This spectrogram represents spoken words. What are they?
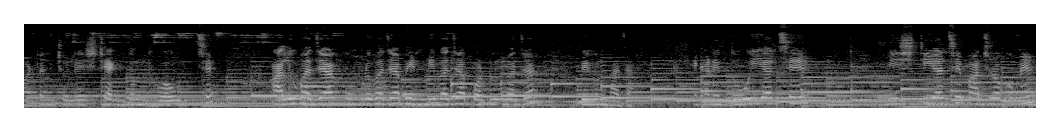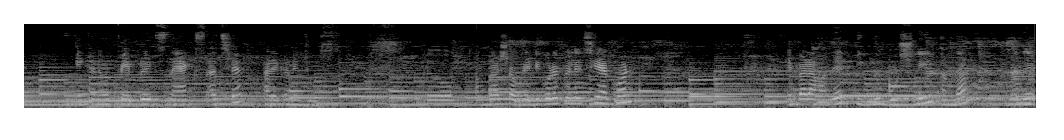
মাটন চলে এসছে, একদম ধোয়া উঠছে। আলু ভাজা, কুমড়ো ভাজা, ভেন্ডি ভাজা, পটল ভাজা, বেগুন ভাজা। এখানে দই আছে, মিষ্টি আছে পাঁচ রকমের। এখানে ওর ফেভারিট স্ন্যাক্স আছে, আর এখানে জুস তো আমরা সব রেডি করে ফেলেছি এখন। এবার আমাদের পিগলু বসলেই আমরা আমাদের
